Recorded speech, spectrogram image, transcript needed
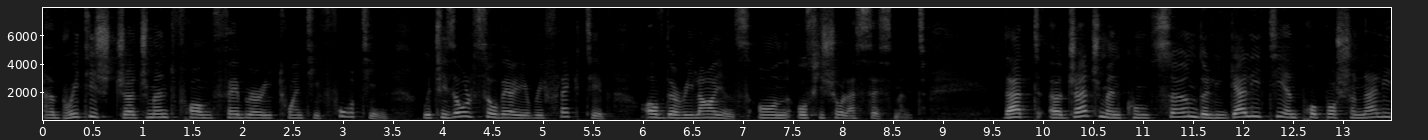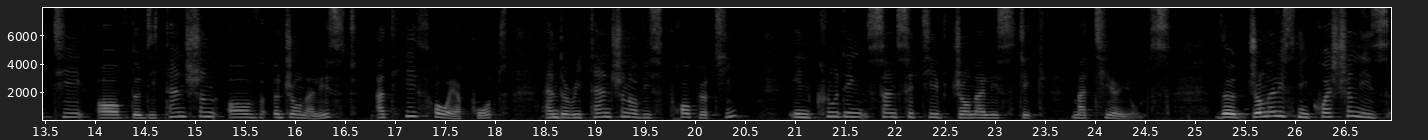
a British judgment from February 2014, which is also very reflective of the reliance on official assessment. That uh, judgment concerned the legality and proportionality of the detention of a journalist at Heathrow Airport and the retention of his property, including sensitive journalistic materials. The journalist in question is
